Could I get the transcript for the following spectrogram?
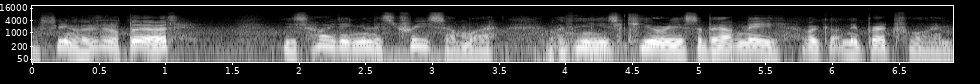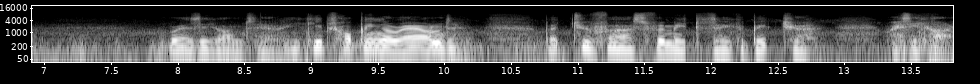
I've seen a little bird. He's hiding in this tree somewhere. I think he's curious about me. Have I got any bread for him? Where's he gone to? He keeps hopping around but too fast for me to take a picture. Where's he gone?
